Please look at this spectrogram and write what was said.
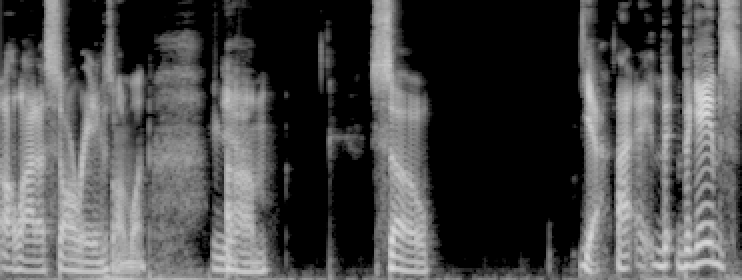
a lot of star ratings on one. yeah Um so yeah, I, the, the game's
